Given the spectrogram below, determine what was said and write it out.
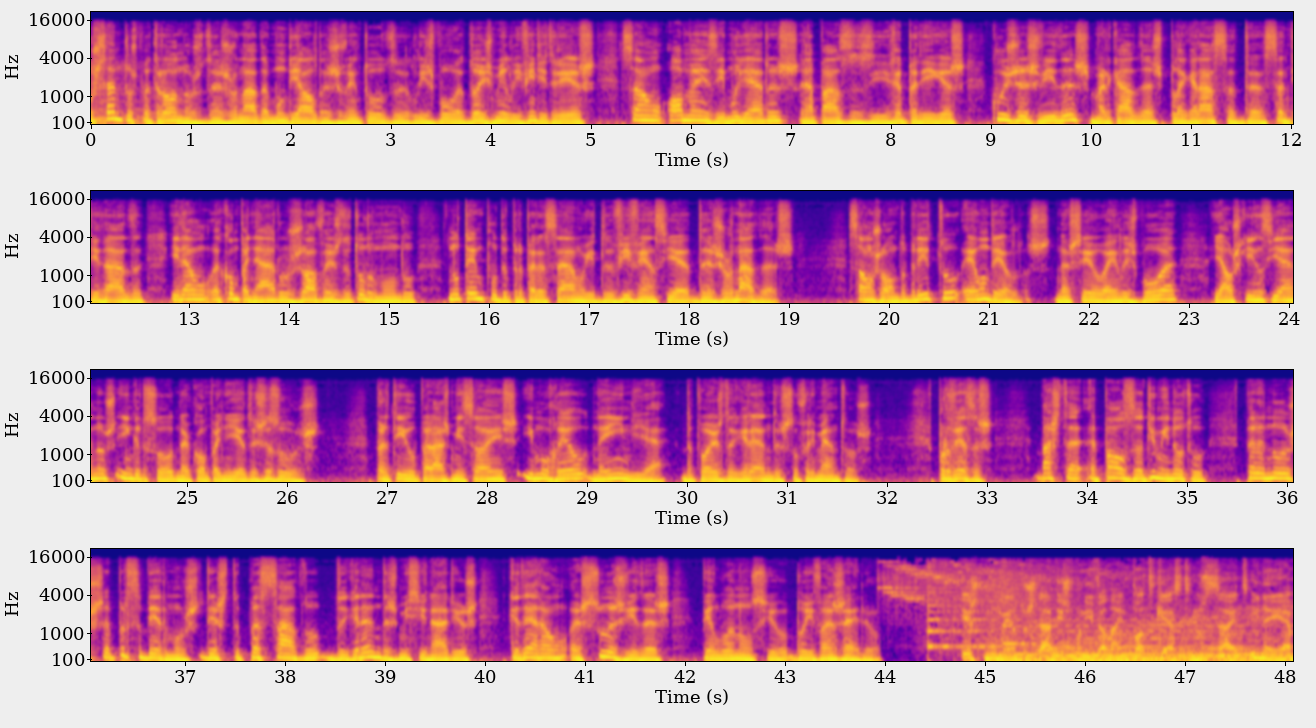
Os santos patronos da Jornada Mundial da Juventude Lisboa 2023 são homens e mulheres, rapazes e raparigas, cujas vidas, marcadas pela graça da santidade, irão acompanhar os jovens de todo o mundo no tempo de preparação e de vivência das jornadas. São João de Brito é um deles. Nasceu em Lisboa e aos 15 anos ingressou na Companhia de Jesus partiu para as missões e morreu na Índia, depois de grandes sofrimentos. Por vezes, basta a pausa de um minuto para nos apercebermos deste passado de grandes missionários que deram as suas vidas pelo anúncio do Evangelho. Este momento está disponível em podcast no site e na app.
